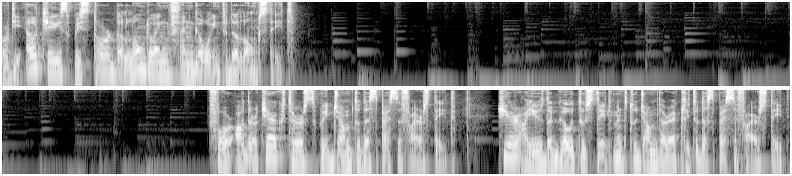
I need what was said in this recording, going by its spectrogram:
For the L case, we store the long length and go into the long state. For other characters, we jump to the specifier state. Here I use the goto statement to jump directly to the specifier state,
